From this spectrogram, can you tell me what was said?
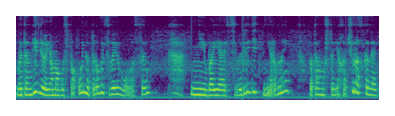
В этом видео я могу спокойно трогать свои волосы, не боясь выглядеть нервной, потому что я хочу рассказать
